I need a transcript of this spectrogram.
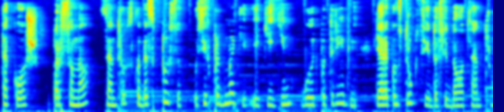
Також персонал центру складе список усіх предметів, які їм будуть потрібні для реконструкції дослідного центру.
